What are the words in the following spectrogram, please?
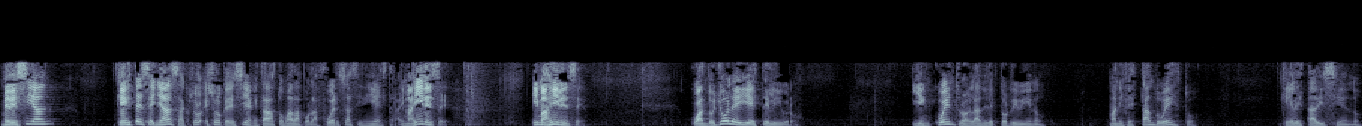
me decían que esta enseñanza, eso es lo que decían, estaba tomada por la fuerza siniestra. Imagínense, imagínense. Cuando yo leí este libro y encuentro al gran director divino manifestando esto que él está diciendo,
